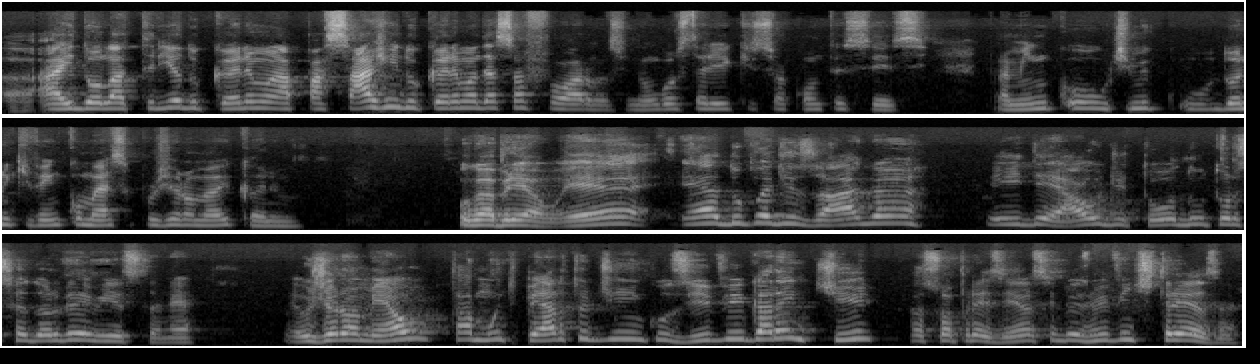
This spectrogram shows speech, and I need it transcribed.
a idolatria do Kahneman, a passagem do Kahneman dessa forma. Assim, não gostaria que isso acontecesse. Para mim, o time o do ano que vem começa por Jeromel e Kahneman. O Gabriel, é, é a dupla de zaga ideal de todo o torcedor gremista, né? O Jeromel está muito perto de, inclusive, garantir a sua presença em 2023, né?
